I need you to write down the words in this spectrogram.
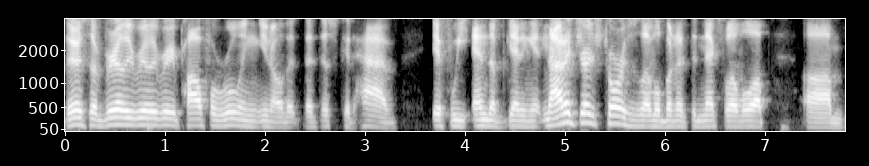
there's a really, really, really powerful ruling, you know, that, that this could have if we end up getting it, not at Judge Torres's level, but at the next level up. Um,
